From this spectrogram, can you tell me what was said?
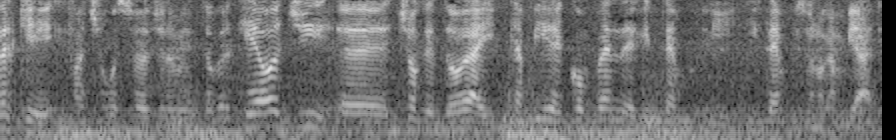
perché faccio questo ragionamento? Perché oggi eh, ciò che dovrai capire e comprendere è che i tempi, i tempi sono cambiati.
